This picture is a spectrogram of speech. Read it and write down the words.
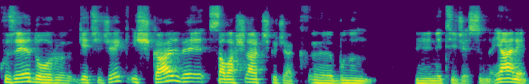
kuzeye doğru geçecek, işgal ve savaşlar çıkacak e, bunun e, neticesinde. Yani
